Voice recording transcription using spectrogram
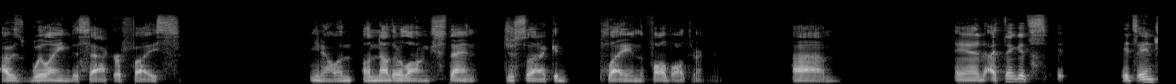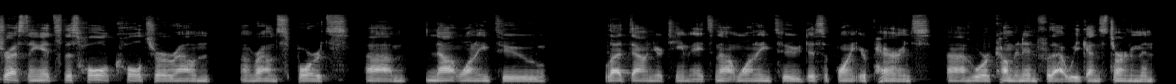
I was willing to sacrifice, you know, an, another long stint just so that I could play in the fall ball tournament. Um, and I think it's it's interesting. It's this whole culture around around sports, um, not wanting to let down your teammates, not wanting to disappoint your parents uh, who are coming in for that weekend's tournament,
